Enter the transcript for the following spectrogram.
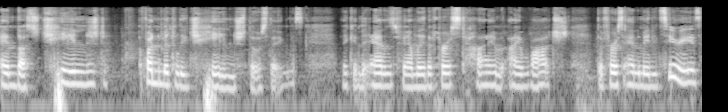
and thus changed fundamentally changed those things. Like in the Addams family the first time I watched the first animated series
